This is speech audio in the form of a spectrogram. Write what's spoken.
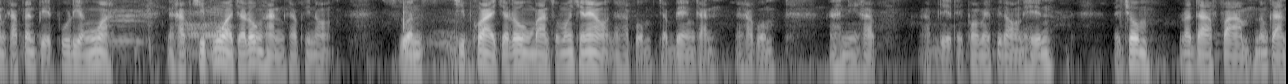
นครับแฟนเพจผู้เลี้ยงงัว นะครับคลิปงัวจะลงหันครับพี่น้องส่วนคลิปควายจะลงบ้านสมหวังชาแนลนะครับ ผมจะแบ่งกันนะครับ ผมอันนี้ครับอัปเดตให้พ่อแม่พี่น้องได้เห็นได้ชมระดาฟาร์มน้ำกัน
